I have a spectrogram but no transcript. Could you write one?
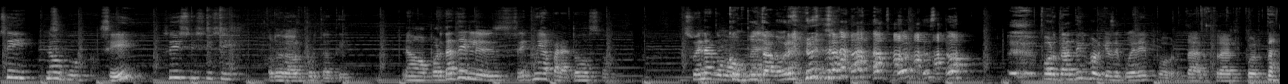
Sí, notebook. ¿Sí? Sí, sí, sí, sí. Ordenador portátil. No, portátil es, es muy aparatoso. Suena como... Computadora. Portátil porque se puede portar, transportar.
